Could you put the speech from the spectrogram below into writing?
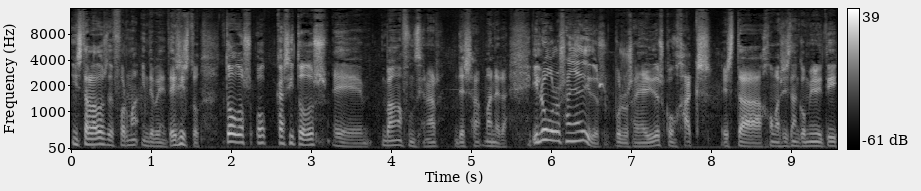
instalados de forma independiente. Insisto, todos o casi todos eh, van a funcionar de esa manera. Y luego los añadidos, pues los añadidos con hacks, esta Home Assistant Community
